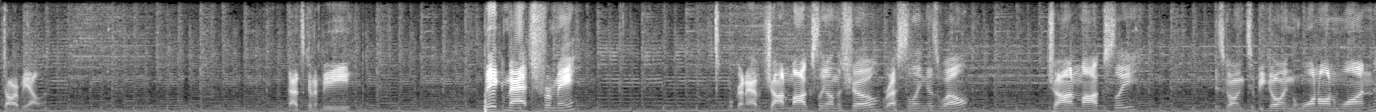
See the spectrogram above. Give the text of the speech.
Darby Allin. That's going to be big match for me. We're going to have Jon Moxley on the show, wrestling as well. Jon Moxley is going to be going one-on-one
